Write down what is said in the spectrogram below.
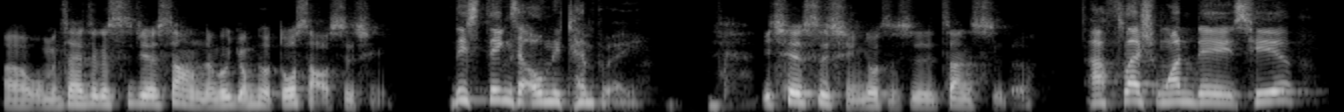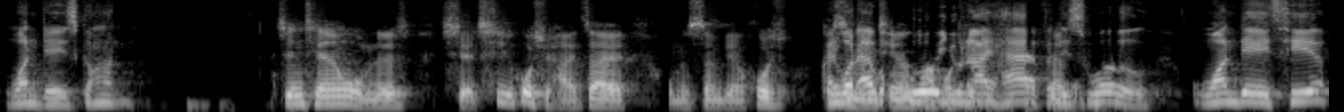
呃我们在这个世界上能够拥有多少事情， These things are only temporary. 一切事情都只是暂时的。 Our flesh one day is here, one day is gone. 今天我们的血气或许还在我们身边，或许可 And 是明 whatever 天它 glory 或 you 许 and I 不 have in 在 this world, one day is here,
